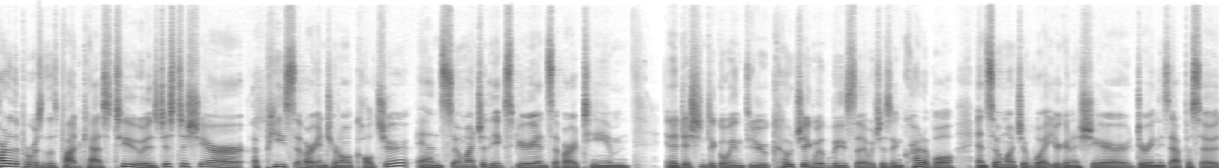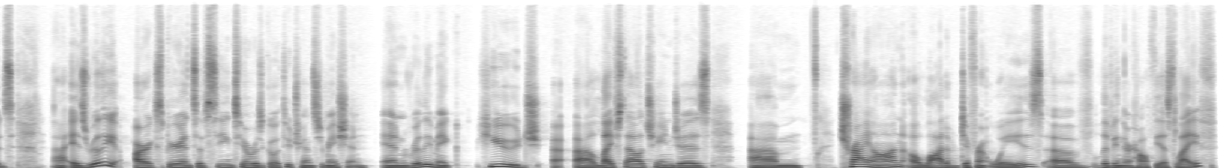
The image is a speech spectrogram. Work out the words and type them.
part of the purpose of this podcast too is just to share a piece of our internal culture and so much of the experience of our team in addition to going through coaching with Lisa, which is incredible, and so much of what you're going to share during these episodes uh, is really our experience of seeing team members go through transformation and really make huge uh, uh lifestyle changes, um, try on a lot of different ways of living their healthiest life.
